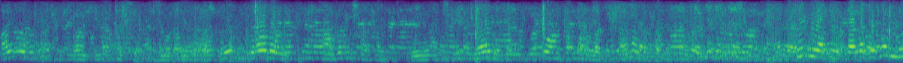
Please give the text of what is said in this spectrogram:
Hayır, hayır. Şu an şimdi bizim odamızda başka Burada Kanada bir iş var sanki. Nerede? Bu an kapalı olacak. Kim mi yapıyor? Talep eder mi?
